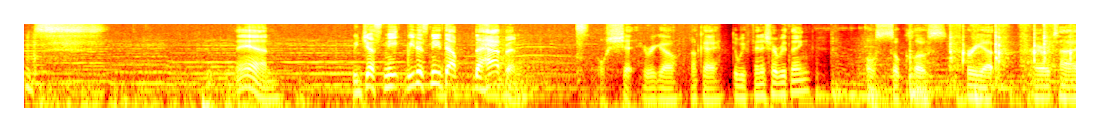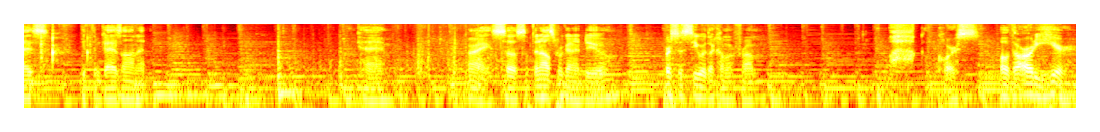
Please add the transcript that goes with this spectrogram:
Man, we just need we just need that to happen. Oh shit! Here we go. Okay, did we finish everything? Oh, so close. Hurry up. Prioritize. Get them guys on it. Okay. All right. So something else we're gonna do. First, to see where they're coming from. Ah, of course. Oh, they're already here.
